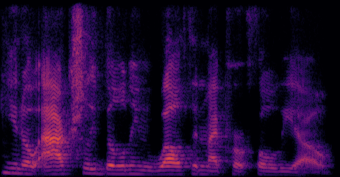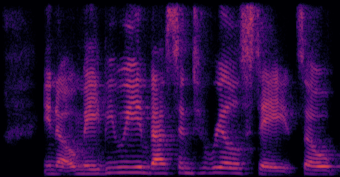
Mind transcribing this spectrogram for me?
you know actually building wealth in my portfolio? you know maybe we invest into real estate so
